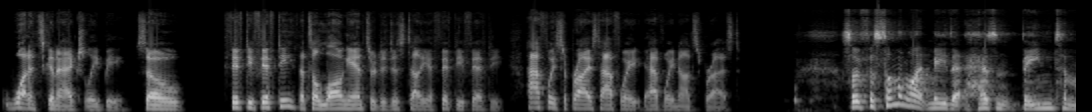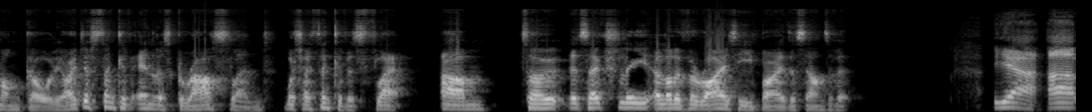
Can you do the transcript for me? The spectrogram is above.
what it's going to actually be. So 50 50 that's a long answer to just tell you 50 50 halfway surprised halfway halfway not surprised so for someone like me that hasn't been to mongolia i just think of endless grassland which i think of as flat um, so it's actually a lot of variety by the sounds of it yeah, uh,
